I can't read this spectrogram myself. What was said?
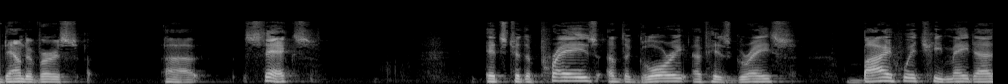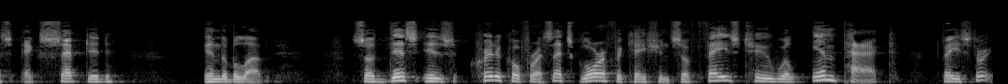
down to verse uh, 6, it's to the praise of the glory of his grace by which he made us accepted in the beloved. So this is critical for us. That's glorification. So phase two will impact phase three.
